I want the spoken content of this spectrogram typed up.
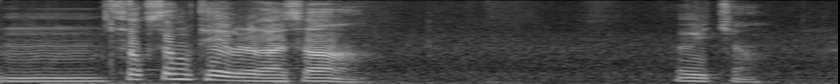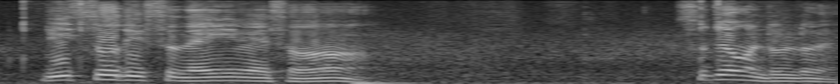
음 속성 테이블 가서 여기 있죠? 리소딕스 네임에서 수정을 눌러요.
